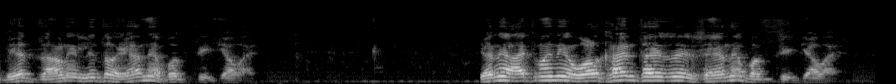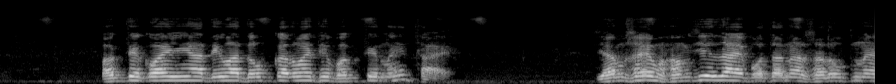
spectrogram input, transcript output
ભેદ જાણી લીધો એને ભક્તિ કહેવાય. જેને આત્માની ઓળખાણ થઈ રહી છે એને ભક્તિ કહેવાય. ભક્તિ કોઈ અહીંયા દીવા ધૂપ કરવાથી ભક્તિ નહીં થાય. જેમ સેમ સમજી જાય પોતાના સ્વરૂપને,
